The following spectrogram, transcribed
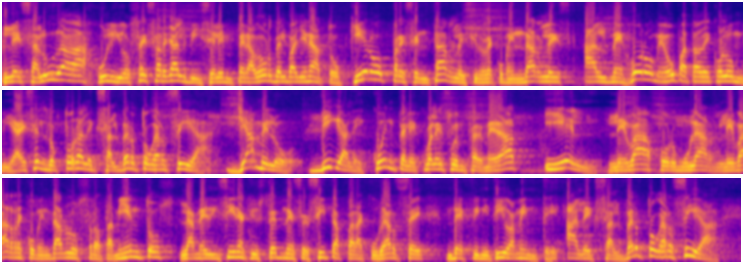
Le saluda a Julio César Galvis, el emperador del vallenato. Quiero presentarles y recomendarles al mejor homeópata de Colombia. Es el doctor Alex Alberto García. Llámelo, dígale, cuéntele cuál es su enfermedad y él le va a formular, le va a recomendar los tratamientos, la medicina que usted necesita para curarse definitivamente. Alex Alberto García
